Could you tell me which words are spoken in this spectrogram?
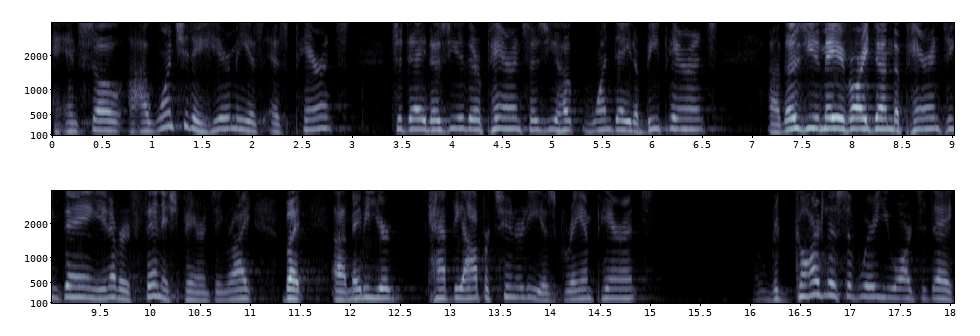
And so I want you to hear me as, as parents today. Those of you that are parents, those of you hope one day to be parents, uh, those of you may have already done the parenting thing. You never finished parenting, right? But uh, maybe you have the opportunity as grandparents. Regardless of where you are today,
